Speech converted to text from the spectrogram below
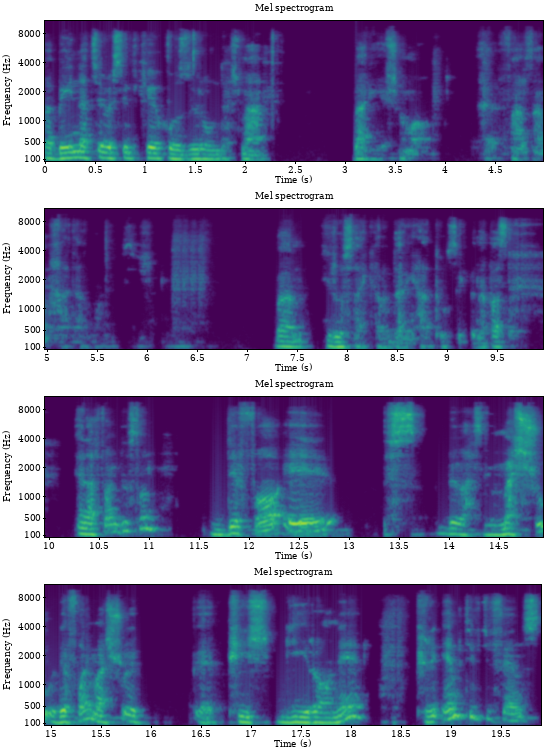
و به این نتیجه رسید که حضور اون دشمن برای شما فرضاً خطر من این رو سعی کردم در این حد توضیح بدم. پس این دوستان دفاع مشروع دفاع مشروع پیشگیرانه preemptive defense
